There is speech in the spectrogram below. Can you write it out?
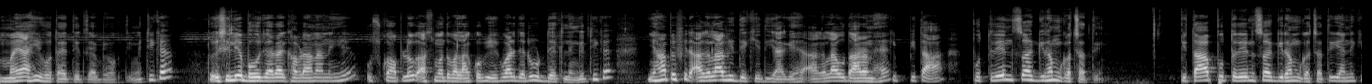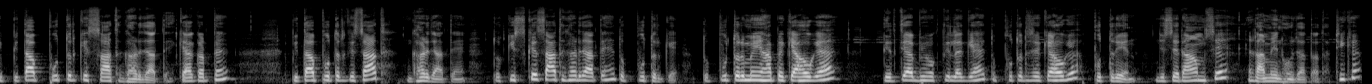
मया ही होता है तृतीय विभक्ति में, ठीक है? तो इसलिए बहुत ज़्यादा घबराना नहीं है, उसको आप लोग असमद वाला को भी एक बार ज़रूर देख लेंगे, ठीक है? यहाँ पे फिर अगला भी देखिए, दिया गया है। अगला उदाहरण है कि पिता पुत्रेन सह गृह गच्छति। पिता पुत्रेन सह गिरहम गच्छति, यानी कि पिता पुत्र के साथ घर जाते हैं। क्या करते हैं? पिता पुत्र के साथ घर जाते हैं। तो किसके साथ घर जाते हैं? तो पुत्र के। तो पुत्र में यहाँ पे क्या हो गया है? तृतीय विभक्ति लग गया है। तो पुत्र से क्या हो गया? पुत्रेन, जिसे राम से रामेन हो जाता था। ठीक है?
